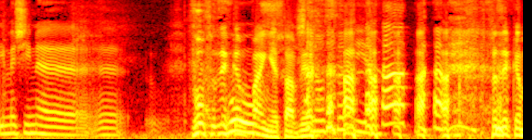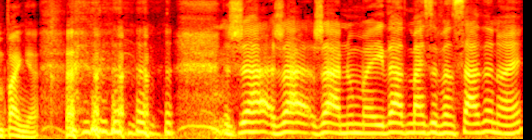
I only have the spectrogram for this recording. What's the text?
imagina. Uh Vou fazer Vou. campanha, está a ver? Não sabia. fazer campanha. já, já, já numa idade mais avançada, não é?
